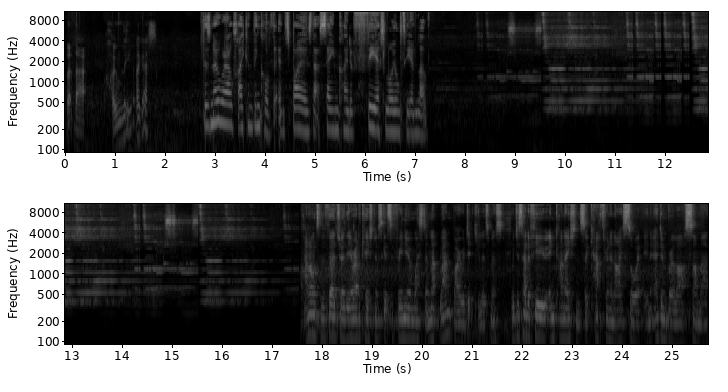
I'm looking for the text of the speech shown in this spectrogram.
but that homely, I guess. There's nowhere else I can think of that inspires that same kind of fierce loyalty and love. And on to the third show, The Eradication of Schizophrenia in Western Lapland by Ridiculusmus. We just had a few incarnations, so Catherine and I saw it in Edinburgh last summer,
